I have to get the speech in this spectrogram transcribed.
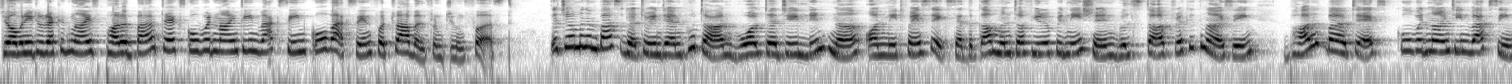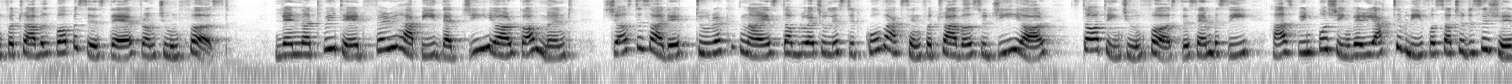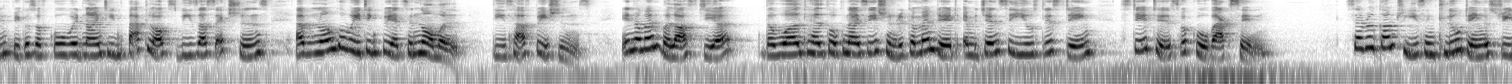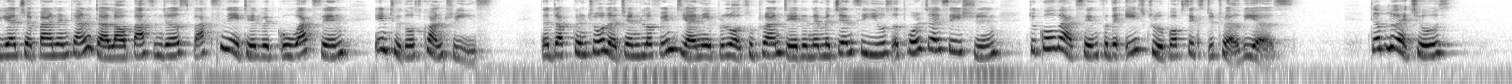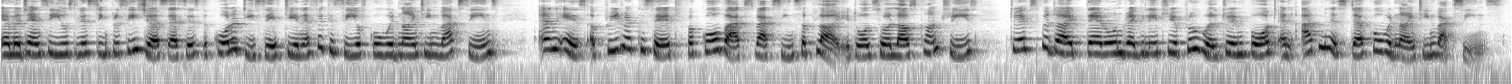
Germany to recognize Bharat Biotech's COVID-19 vaccine Covaxin for travel from June 1st. The German ambassador to India and Bhutan, Walter J. Lindner, on May 26 said the government of European nation will start recognizing Bharat Biotech's COVID-19 vaccine for travel purposes there from June 1st. Lindner tweeted, very happy that GER government just decided to recognize WHO-listed Covaxin for travels to GER starting June 1st. This embassy has been pushing very actively for such a decision because of COVID-19 backlogs visa sections have longer waiting periods than normal. Please have patience. In November last year, the World Health Organization recommended emergency use listing status for Covaxin. Several countries, including Australia, Japan, and Canada, allow passengers vaccinated with Covaxin into those countries. The Drug Controller General of India in April also granted an emergency use authorization to Covaxin for the age group of 6 to 12 years. WHO's emergency use listing procedure assesses the quality, safety, and efficacy of COVID 19 vaccines and is a prerequisite for COVAX vaccine supply. It also allows countries to expedite their own regulatory approval to import and administer COVID 19 vaccines.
